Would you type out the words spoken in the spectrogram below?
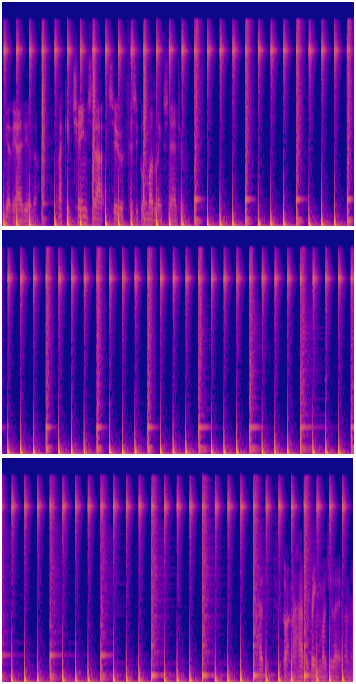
You get the idea though. And I could change that to a physical modelling snare drum. I had forgotten I had a ring modulator on it.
